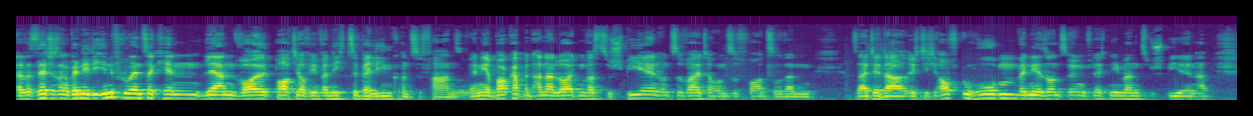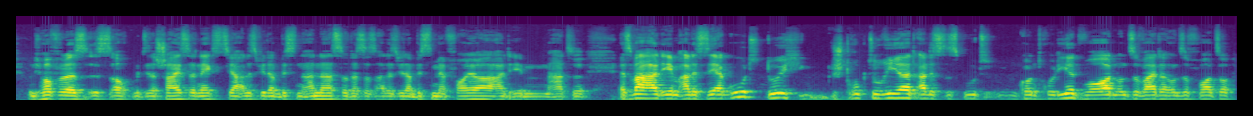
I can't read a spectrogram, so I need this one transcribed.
also was sagen, wenn ihr die Influencer kennenlernen wollt, braucht ihr auf jeden Fall nicht zu BerlinCon zu fahren. So, wenn ihr Bock habt, mit anderen Leuten was zu spielen und so weiter und so fort, so dann seid ihr da richtig aufgehoben, wenn ihr sonst irgendwie vielleicht niemanden zu spielen habt. Und ich hoffe, das ist auch mit dieser Scheiße nächstes Jahr alles wieder ein bisschen anders, so dass das alles wieder ein bisschen mehr Feuer halt eben hatte. Es war halt eben alles sehr gut durchstrukturiert, alles ist gut kontrolliert worden und so weiter und so fort. So,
